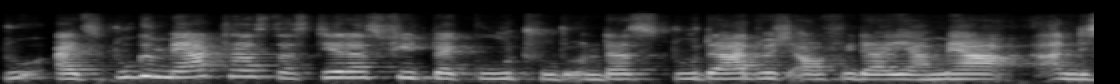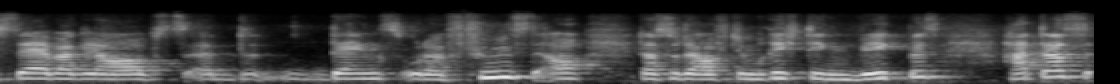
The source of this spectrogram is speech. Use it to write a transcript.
Du, als du gemerkt hast, dass dir das Feedback gut tut und dass du dadurch auch wieder ja mehr an dich selber glaubst, äh, denkst oder fühlst auch, dass du da auf dem richtigen Weg bist, hat das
